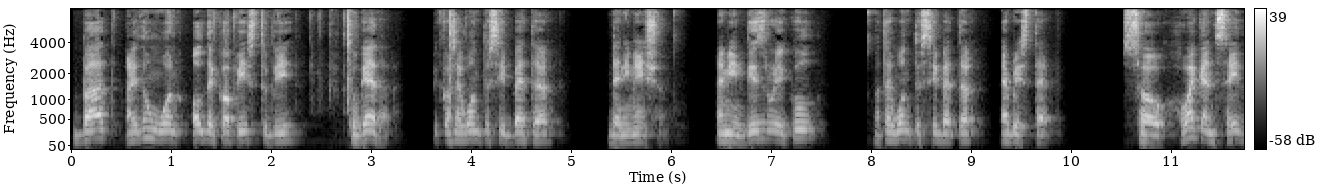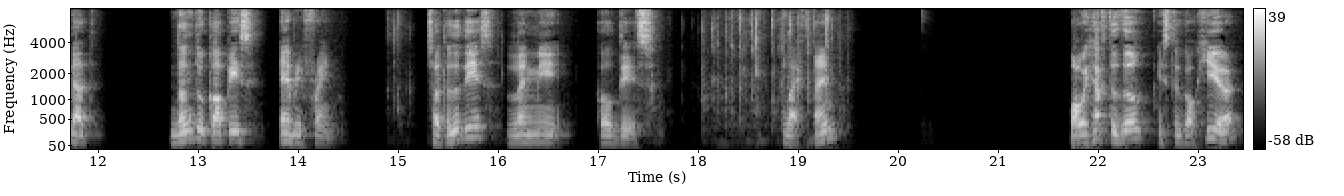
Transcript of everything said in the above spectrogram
but I don't want all the copies to be together because I want to see better the animation. I mean, this is really cool, but I want to see better every step. So how I can say that don't do copies every frame. So to do this, let me call this lifetime. What we have to do is to go here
